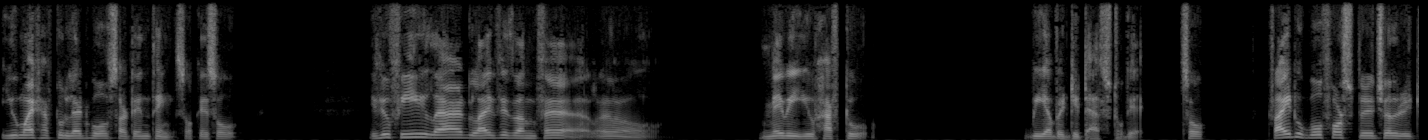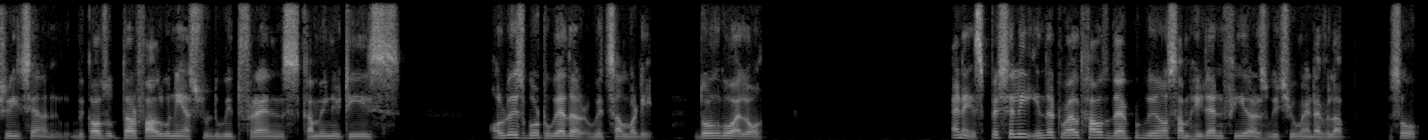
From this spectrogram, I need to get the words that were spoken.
you might have to let go of certain things. Okay, so if you feel that life is unfair, maybe you have to be a bit detached. Okay, so try to go for spiritual retreats, and because Uttar Falguni has to do with friends, communities, always go together with somebody. Don't go alone and especially in the 12th house there could be you know some hidden fears which you may develop. So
